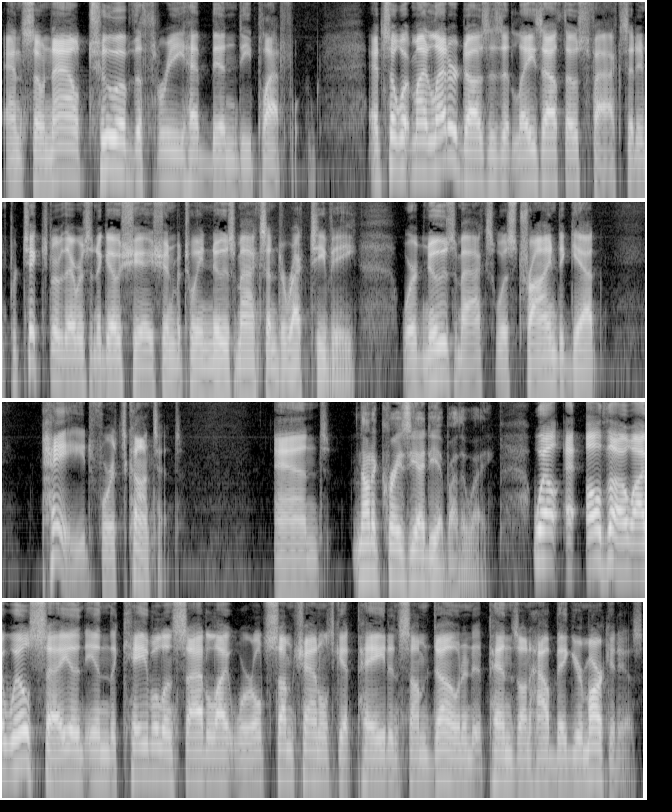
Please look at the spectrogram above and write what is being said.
And so now two of the three have been deplatformed. And so what my letter does is it lays out those facts. And in particular, there was a negotiation between Newsmax and DirecTV where Newsmax was trying to get paid for its content. And Not a crazy idea, by the way. well, although I will say in, in the cable and satellite world, some channels get paid and some don't, and it depends on how big your market is.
